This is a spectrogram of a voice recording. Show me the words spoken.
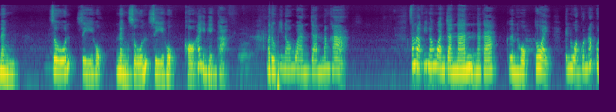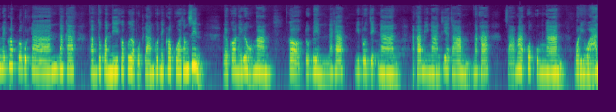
หนึ่ง ศูนย์สี่หกหนึ่งศูนย์สี่หกขอให้เฮงๆค่ะ มาดูพี่น้องวันจันทร์บ้างค่ะสำหรับพี่น้องวันจันทร์นั้นนะคะ ขึ้นหกถ้วย เป็นห่วงคนรักคนในครอบครัวบุตรหลานนะคะทำทุกวันนี้ก็เพื่อบุตรหลานคนในครอบครัวทั้งสิ้น แล้วก็ในเรื่องของงาน ก็โดดเด่นนะคะ มีโปรเจกต์งานนะคะ มีงานที่จะทำนะคะ สามารถควบคุมงานบริวาร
